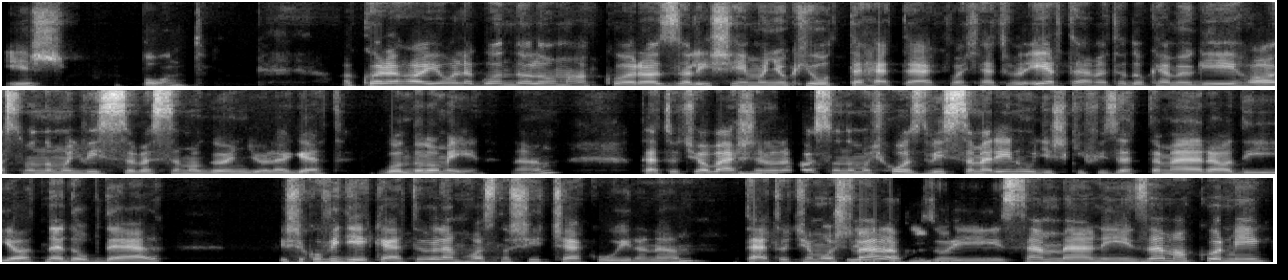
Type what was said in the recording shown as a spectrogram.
és pont. Akkor, ha jól gondolom, akkor azzal is én mondjuk jót tehetek, vagy hát értelmet adok-e mögé, ha azt mondom, hogy visszaveszem a göngyöleget. Gondolom én, nem? Tehát, hogyha a vásárlónak azt mondom, hogy hozd vissza, mert én úgyis kifizettem erre a díjat, ne dobd el, és akkor vigyék el tőlem, hasznosítsák újra, nem? Tehát, hogyha most vállalkozói szemmel nézem, akkor még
